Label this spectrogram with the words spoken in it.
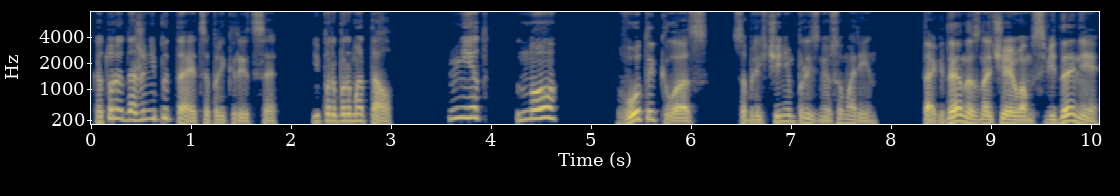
которая даже не пытается прикрыться, и пробормотал. «Нет, но...» «Вот и класс», — с облегчением произнес Амарин. «Тогда назначаю вам свидание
